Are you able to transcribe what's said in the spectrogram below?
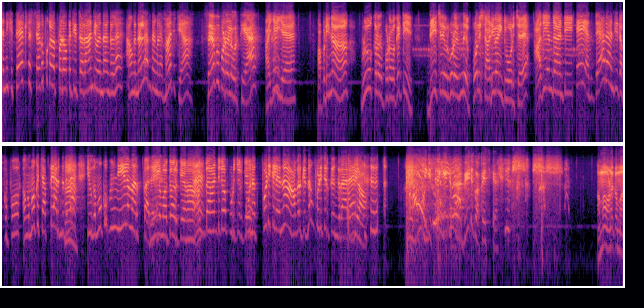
அன்னைக்கு தேட்டர்ல சிகப்பு கலர் புடவை கட்டிட்டு ஆண்டி வந்தாங்கல்ல அவங்க நல்லா இருந்தாங்களே மாத்திட்டியா சிவப்பு புடவையில ஒருத்தியா? ஐயய்ய அப்படின்னா ப்ளூ கலர் புடவை கட்டி பீச்ல இவர் கூட இருந்து போலீஸ் அடி வாங்கிட்டு ஓடிச்சே. அது எந்த ஆண்டி? ஏய் அது வேற ஆண்டிடா குப்பு. அவங்க மூக்கு சப்பையா இருந்ததுல. இவங்க மூக்கு நீளமா இருக்கு பாரு. நீளமா தான் இருக்கேனா. அந்த ஆண்டி தான் பிடிச்சிருக்கு. உனக்கு பிடிக்கலன்னா அவருக்கு தான் பிடிச்சிருக்குங்கறாரே? வீட்டுக்கு வா பேசிக்கிறேன் அம்மா வணக்கம்மா.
